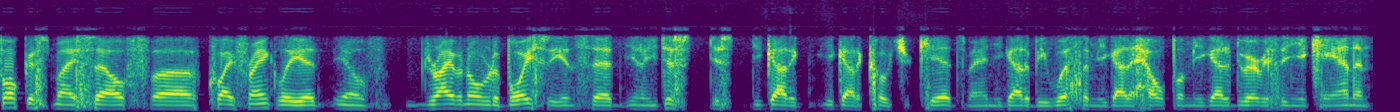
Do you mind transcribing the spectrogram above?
focused myself, uh, quite frankly, at you know driving over to Boise and said, you know, you just just you got to you got to coach your kids, man. You got to be with them. You got to help them. You got to do everything you can, and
